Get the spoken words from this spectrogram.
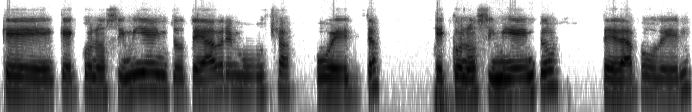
que, que el conocimiento te abre muchas puertas, que el conocimiento te da poder.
